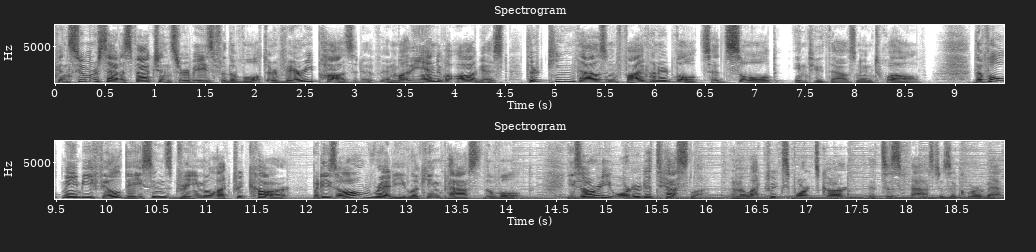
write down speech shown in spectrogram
Consumer satisfaction surveys for the Volt are very positive, and by the end of August, 13,500 Volts had sold in 2012. The Volt may be Phil Dason's dream electric car, but he's already looking past the Volt. He's already ordered a Tesla, an electric sports car that's as fast as a Corvette.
